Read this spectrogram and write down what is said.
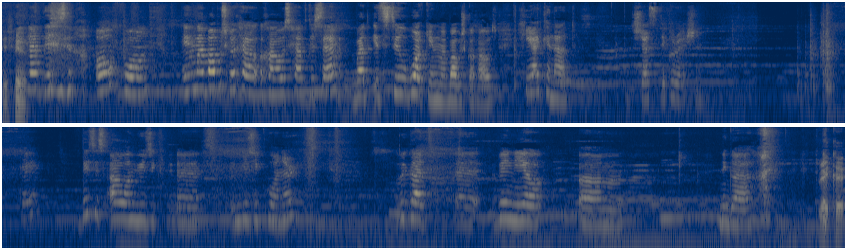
we Yeah. got this old phone. In my babushka house have the same, but it's still working my babushka house. Here I cannot. It's just decoration. Okay. This is our music uh, music corner. We got uh, vinyl um, nigga Record.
